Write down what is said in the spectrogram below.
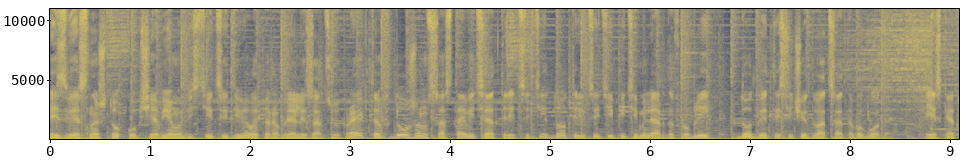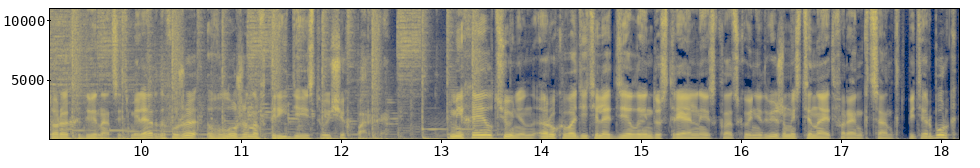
Известно, что общий объем инвестиций девелопера в реализацию проектов должен составить от 30 до 35 миллиардов рублей до 2020 года, из которых 12 миллиардов уже вложено в три действующих парка. Михаил Тюнин, руководитель отдела индустриальной и складской недвижимости Найт Фрэнк Санкт-Петербург,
